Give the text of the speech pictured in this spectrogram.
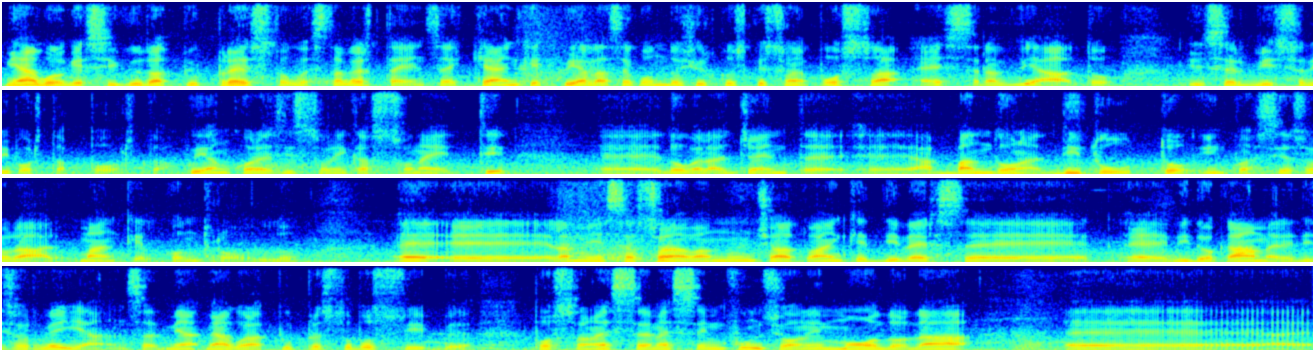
Mi auguro che si chiuda al più presto questa vertenza e che anche qui alla seconda circoscrizione possa essere avviato il servizio di porta a porta. Qui ancora esistono i cassonetti, eh, dove la gente eh, abbandona di tutto in qualsiasi orario, ma anche il controllo. E, l'amministrazione aveva annunciato anche diverse eh, videocamere di sorveglianza, mi, mi auguro al più presto possibile possano essere messe in funzione in modo da eh,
